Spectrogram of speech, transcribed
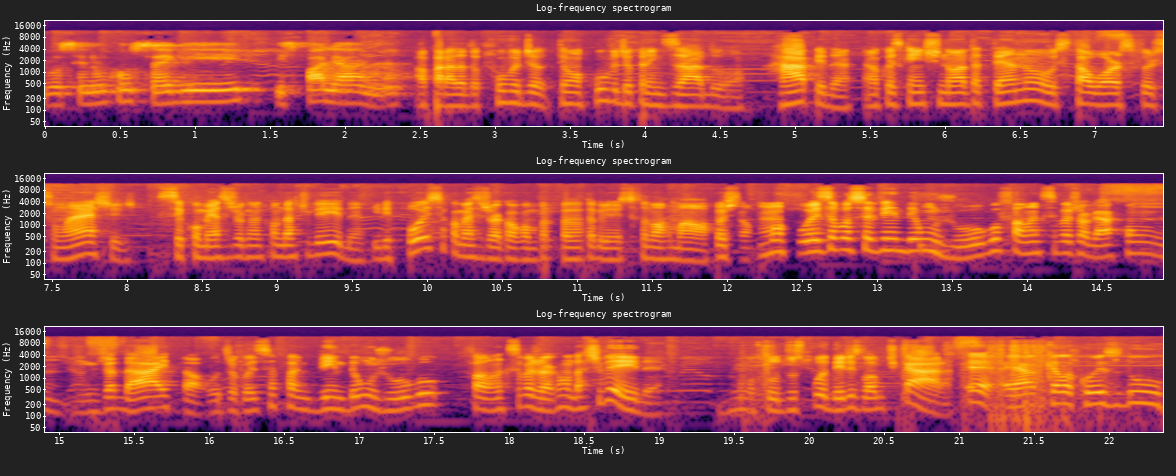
você não consegue espalhar, né? A parada da curva de ter uma curva de aprendizado rápida é uma coisa que a gente nota até no Star Wars First Unleashed. Você começa jogando com Darth Vader e depois você começa a jogar com o protagonista normal. Uma coisa é você vender um jogo falando que você vai jogar com um Jedi e tal. Outra coisa é você vender um jogo falando que você vai jogar com Darth Vader. Com todos os poderes logo de cara. É, é aquela coisa do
